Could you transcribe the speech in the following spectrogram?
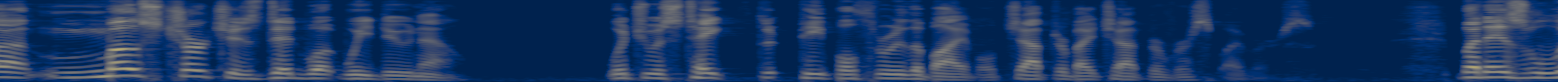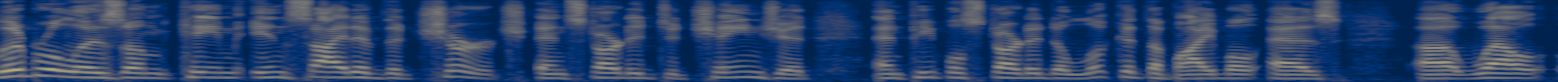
uh, most churches did what we do now, which was take th- people through the Bible, chapter by chapter, verse by verse. But as liberalism came inside of the church and started to change it, and people started to look at the Bible as, uh, well,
